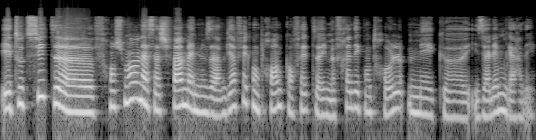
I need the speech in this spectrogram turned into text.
Et tout de suite, euh, franchement, la sage-femme, elle nous a bien fait comprendre qu'en fait, euh, ils me feraient des contrôles, mais qu'ils allaient me garder.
